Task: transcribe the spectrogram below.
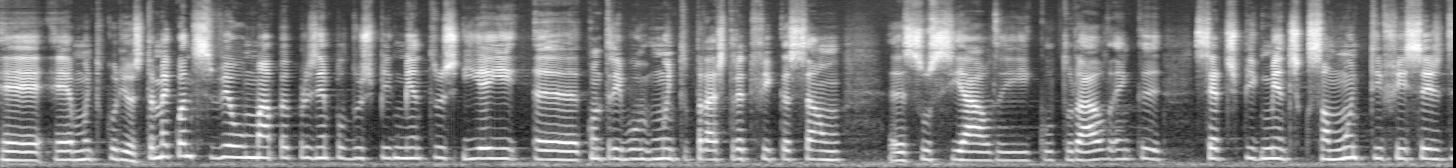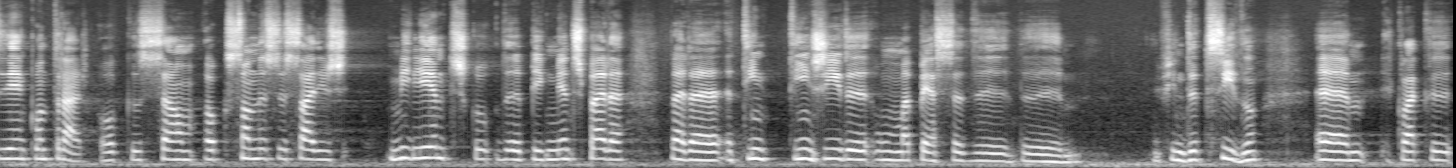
É, é muito curioso. Também quando se vê o mapa, por exemplo, dos pigmentos, e aí uh, contribui muito para a estratificação social e cultural, em que certos pigmentos que são muito difíceis de encontrar ou que são, ou que são necessários milhentos de pigmentos para, para tingir uma peça de, de enfim, de tecido. Um, é claro que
